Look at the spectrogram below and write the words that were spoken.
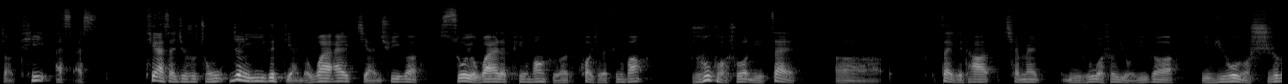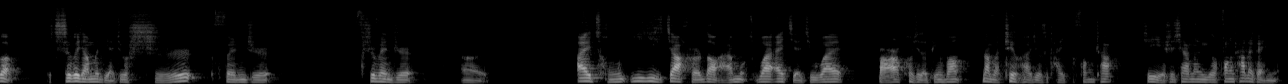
叫 TSS，TSS 就是从任意一个点的 yi 减去一个所有 yi 的平方和，括起的平方。如果说你再呃再给它前面，你如果是有一个，你一共有十个十个样本点，就是十分之十分之呃 i 从 e 加和到 m，yi 减去 y 把扩写的平方，那么这块就是它一个方差，这也是相当于一个方差的概念，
